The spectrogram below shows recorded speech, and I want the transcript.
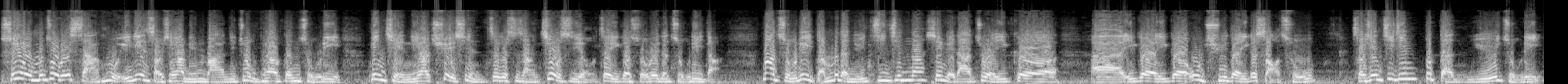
所以，我们作为散户，一定首先要明白，你做股票跟主力，并且你要确信这个市场就是有这一个所谓的主力的。那主力等不等于基金呢？先给大家做一个呃一个一个误区的一个扫除。首先，基金不等于主力。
